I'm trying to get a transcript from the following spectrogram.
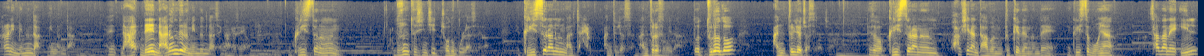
하나님 믿는다 믿는다. 나, 내 나름대로 믿는다 생각하세요. 그리스도는 무슨 뜻인지 저도 몰랐어요. 그리스도라는 말 잘 안 들렸어요. 안 들었습니다. 또 들어도 안 들려졌어요. 저. 그래서 그리스도라는 확실한 답은 듣게 됐는데 그리스도 뭐냐? 사단의 일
